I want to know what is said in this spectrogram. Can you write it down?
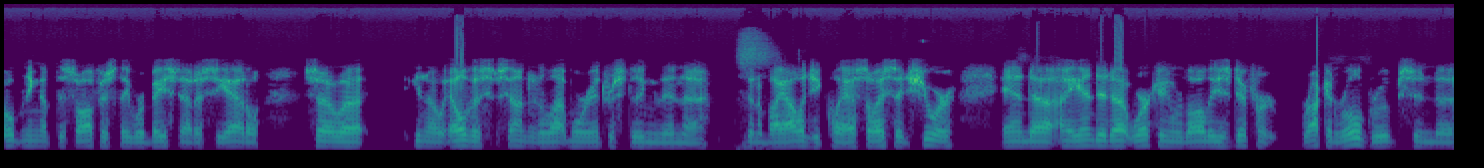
opening up this office. They were based out of Seattle, so, uh, you know, Elvis sounded a lot more interesting than uh, than a biology class. So I said sure, and uh, I ended up working with all these different rock and roll groups and uh,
